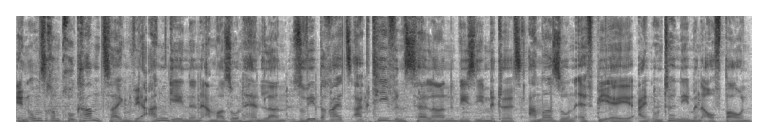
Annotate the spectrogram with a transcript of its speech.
In unserem Programm zeigen wir angehenden Amazon-Händlern sowie bereits aktiven Sellern, wie sie mittels Amazon FBA ein Unternehmen aufbauen,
